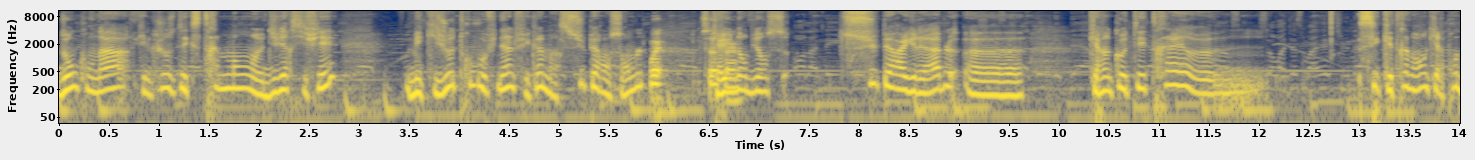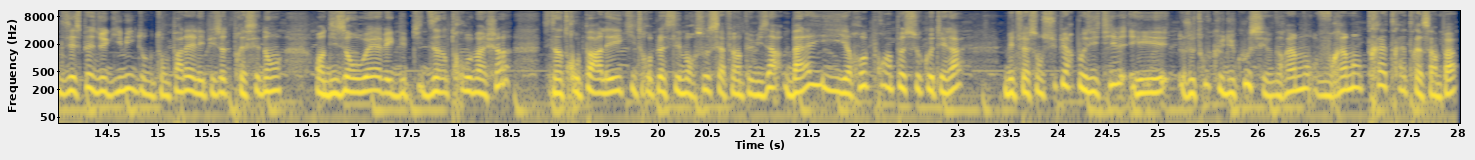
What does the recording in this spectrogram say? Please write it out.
Donc, on a quelque chose d'extrêmement diversifié, mais qui, je trouve, au final, fait quand même un super ensemble Ça qui a fait. une ambiance super agréable, qui a un côté très. Euh, c'est qui est très marrant, qui reprend des espèces de gimmicks dont on parlait à l'épisode précédent en disant ouais avec des petites intros machin, des intros parlées qui te replacent les morceaux, ça fait un peu bizarre. Bah là il reprend un peu ce côté-là, mais de façon super positive et je trouve que du coup c'est vraiment vraiment très très très sympa.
